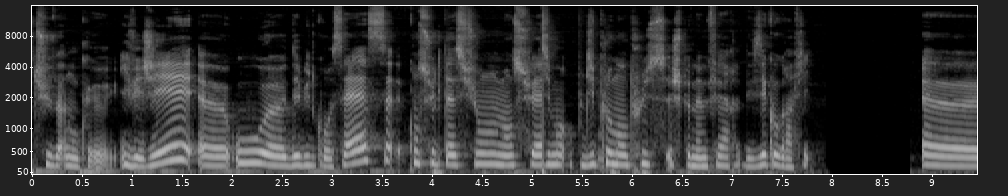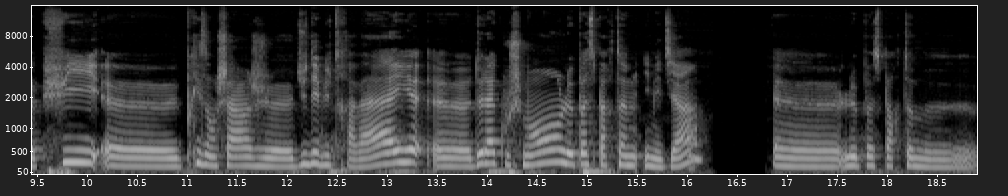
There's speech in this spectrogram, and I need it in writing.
tu vas donc euh, IVG euh, ou euh, début de grossesse, consultation mensuelle, diplôme en plus. Je peux même faire des échographies. Euh, puis euh, prise en charge euh, du début de travail, euh, de l'accouchement, le postpartum immédiat, euh, le postpartum euh,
